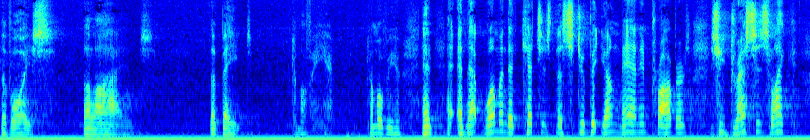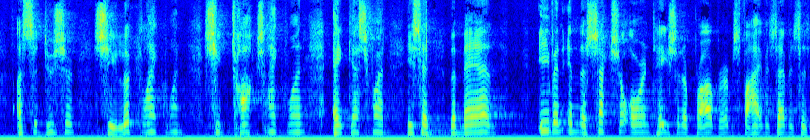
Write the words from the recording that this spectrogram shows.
The voice, the lies, the bait. Come over here. Come over here. And, and that woman that catches the stupid young man in Proverbs, she dresses like a seducer. She looks like one. She talks like one. And guess what? He said, the man, even in the sexual orientation of Proverbs 5 and 7, says,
